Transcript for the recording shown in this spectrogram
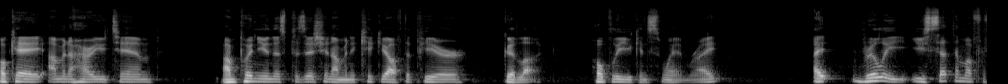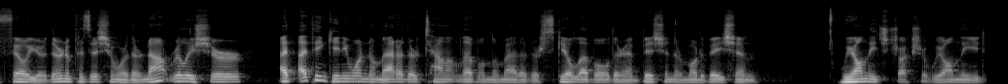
okay, I'm going to hire you, Tim. I'm putting you in this position. I'm going to kick you off the pier. Good luck. Hopefully you can swim, right? I really, you set them up for failure. They're in a position where they're not really sure. I, I think anyone, no matter their talent level, no matter their skill level, their ambition, their motivation, we all need structure. We all need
